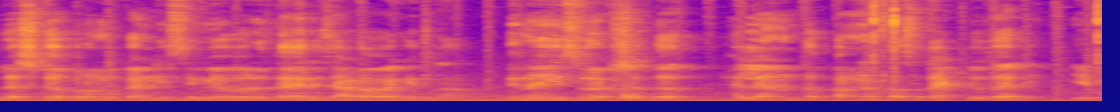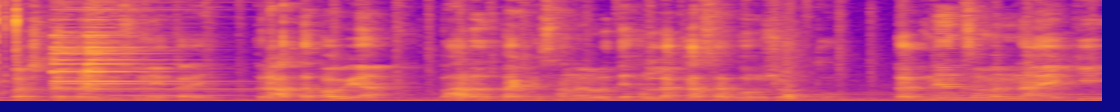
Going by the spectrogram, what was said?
लष्कर प्रमुखांनी सीमेवरील तयारीचा आढावा घेतला. तीनही सुरक्षा दल हल्ल्यानंतर पन्नास तासात ऍक्टिव्ह झाले. हे स्पष्टपणे दिसून येत आहे. तर आता पाहूया भारत पाकिस्तानावरती हल्ला कसा करू शकतो? तज्ञांचं म्हणणं आहे की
